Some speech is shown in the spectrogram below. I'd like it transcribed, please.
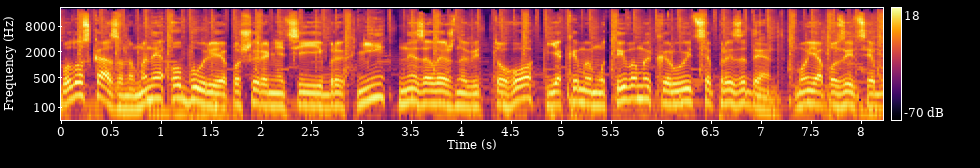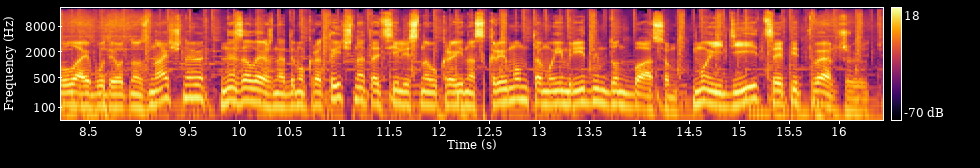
було сказано: мене обурює поширення цієї брехні незалежно від того, якими мотивами керується президент. Моя позиція була і буде однозначною: незалежна, демократична та цілісна Україна з Кримом та моїм рідним Донбасом. Мої дії це підтверджують.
